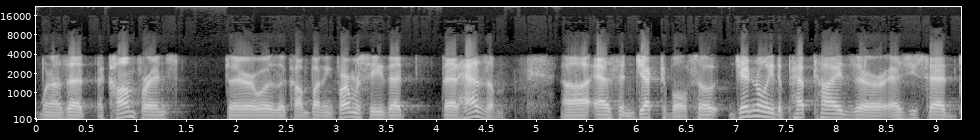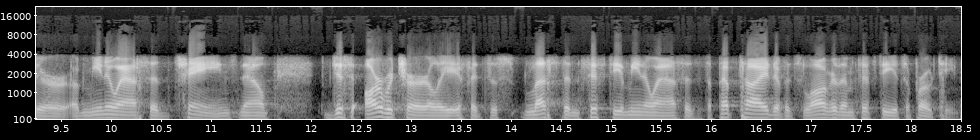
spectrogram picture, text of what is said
when I was at a conference, there was a compounding pharmacy that that has them uh, as injectable. So generally, the peptides are, as you said, they're amino acid chains. Now, just arbitrarily, if it's less than 50 amino acids, it's a peptide. If it's longer than 50, it's a protein.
